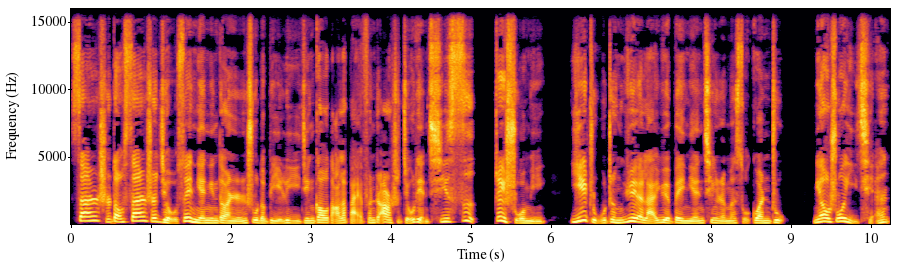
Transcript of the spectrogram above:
三十到三十九岁年龄段人数的比例已经高达了百分之二十九点七四，这说明遗嘱正越来越被年轻人们所关注。你要说以前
